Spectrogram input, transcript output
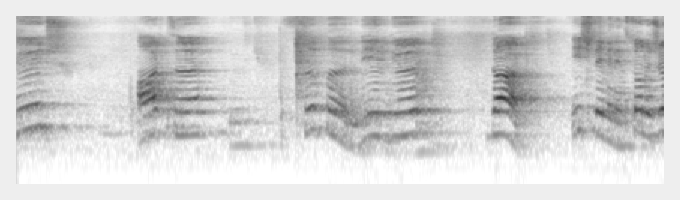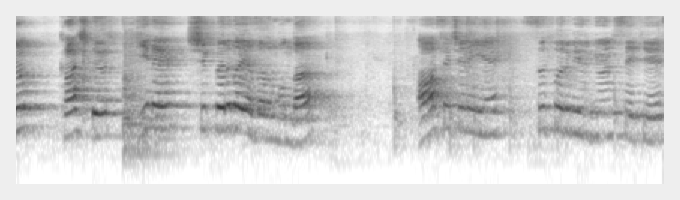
3 artı 0,4 işleminin sonucu kaçtır? Yine şıkları da yazalım bunda. A seçeneği 0,8,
